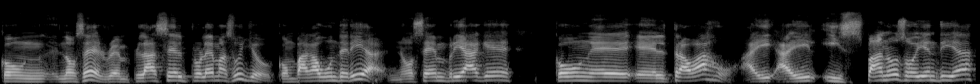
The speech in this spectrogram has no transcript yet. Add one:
con, no sé, reemplace el problema suyo con vagabundería, no se embriague con eh, el trabajo. Hay, hay hispanos hoy en día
